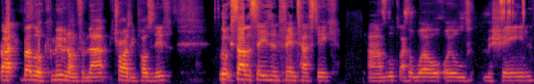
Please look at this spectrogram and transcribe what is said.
but but look, moving on from that, try to be positive. Look, start of the season, fantastic. Um, looked like a well-oiled machine.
